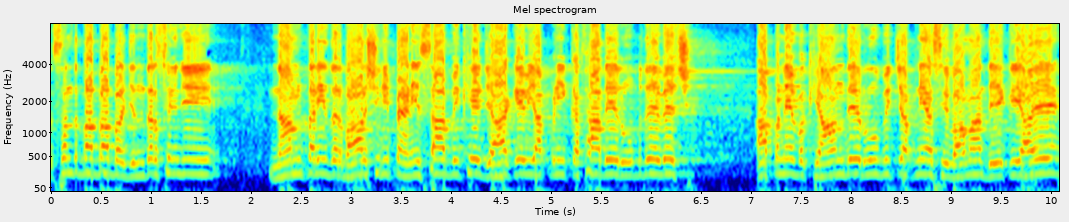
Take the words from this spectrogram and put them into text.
ਸੰਤ ਬਾਬਾ ਬਲਜਿੰਦਰ ਸਿੰਘ ਜੀ ਨਾਮਤਰੀ ਦਰਬਾਰ ਸ਼੍ਰੀ ਭੈਣੀ ਸਾਹਿਬ ਵਿਖੇ ਜਾ ਕੇ ਵੀ ਆਪਣੀ ਕਥਾ ਦੇ ਰੂਪ ਦੇ ਵਿੱਚ, ਆਪਣੇ ਵਿਖਿਆਨ ਦੇ ਰੂਪ ਵਿੱਚ ਆਪਣੀਆਂ ਸੇਵਾਵਾਂ ਦੇ ਕੇ ਆਏ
